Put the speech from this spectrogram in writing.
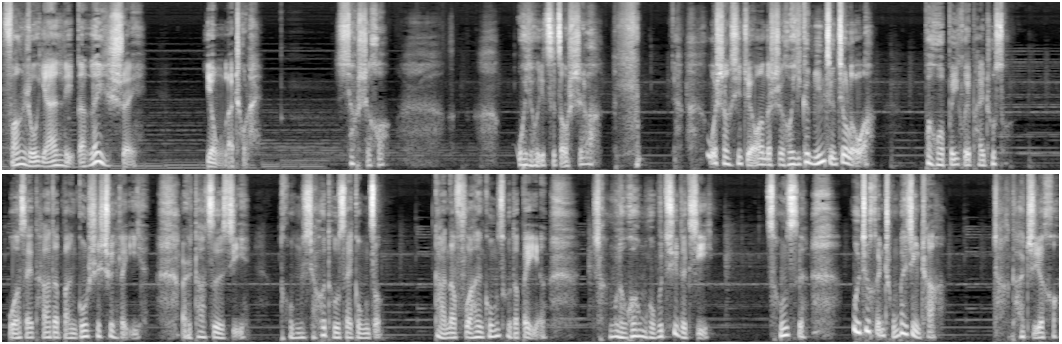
方如眼里的泪水涌了出来。小时候，我有一次走失了，我伤心绝望的时候，一个民警救了我。把我背回派出所，我在他的办公室睡了一夜，而他自己通宵都在工作。他那伏案工作的背影，成了我抹不去的记忆。从此，我就很崇拜警察。长大之后，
